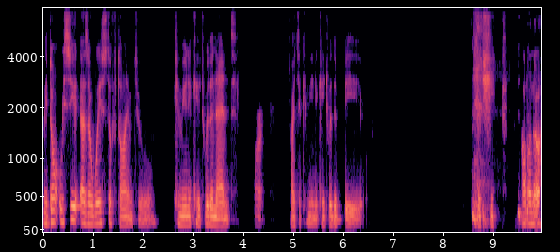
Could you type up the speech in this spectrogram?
we don't we see it as a waste of time to communicate with an ant or try to communicate with a bee or a sheep. I don't know.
